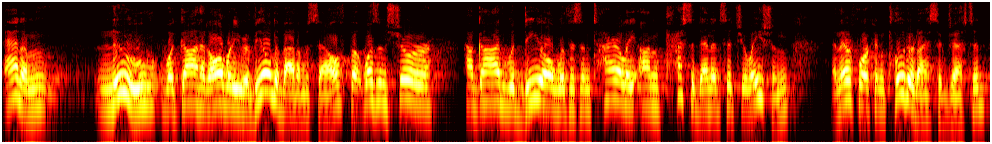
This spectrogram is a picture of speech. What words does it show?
Adam knew what God had already revealed about himself, but wasn't sure how God would deal with this entirely unprecedented situation, and therefore concluded, I suggested,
